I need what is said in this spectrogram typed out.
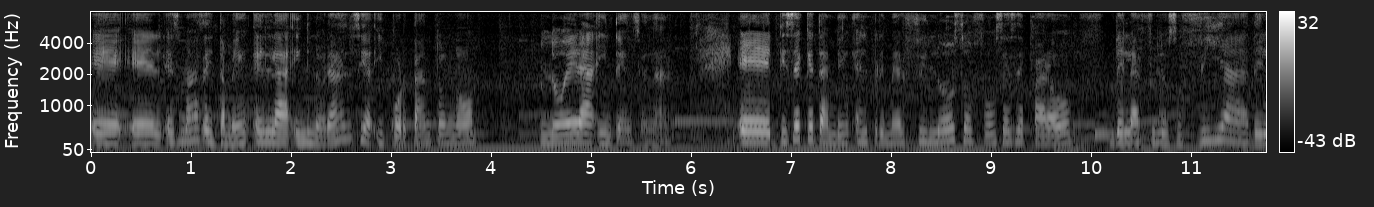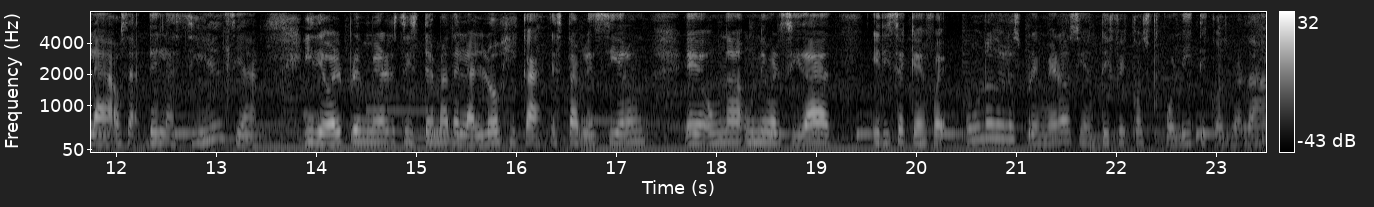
eh, es más, también en la ignorancia y por tanto no, no era intencional. Eh, dice que también el primer filósofo se separó de la filosofía, de la, o sea, de la ciencia, ideó el primer sistema de la lógica, establecieron una universidad y dice que fue uno de los primeros científicos políticos, ¿verdad?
